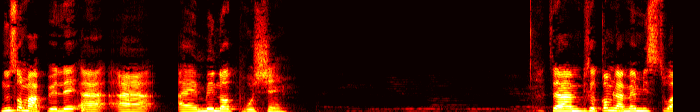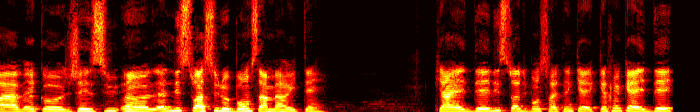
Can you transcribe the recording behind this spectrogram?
Nous sommes appelés à, aimer notre prochain. C'est comme la même histoire avec euh, Jésus, euh, l'histoire sur le bon samaritain qui a aidé, l'histoire du bon samaritain, quelqu'un qui a aidé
